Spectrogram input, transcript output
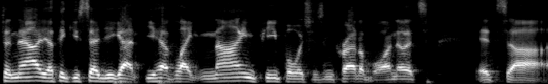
to now? I think you said you got you have like nine people which is incredible. I know it's it's uh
